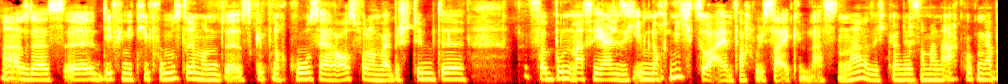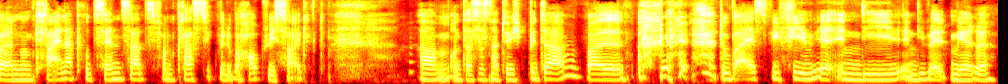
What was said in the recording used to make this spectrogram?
Also da ist äh, definitiv Humus drin und äh, es gibt noch große Herausforderungen, weil bestimmte Verbundmaterialien sich eben noch nicht so einfach recyceln lassen. Ne? Also ich könnte jetzt nochmal nachgucken, aber nur ein kleiner Prozentsatz von Plastik wird überhaupt recycelt. Ähm, und das ist natürlich bitter, weil du weißt, wie viel wir in die, in die Weltmeere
